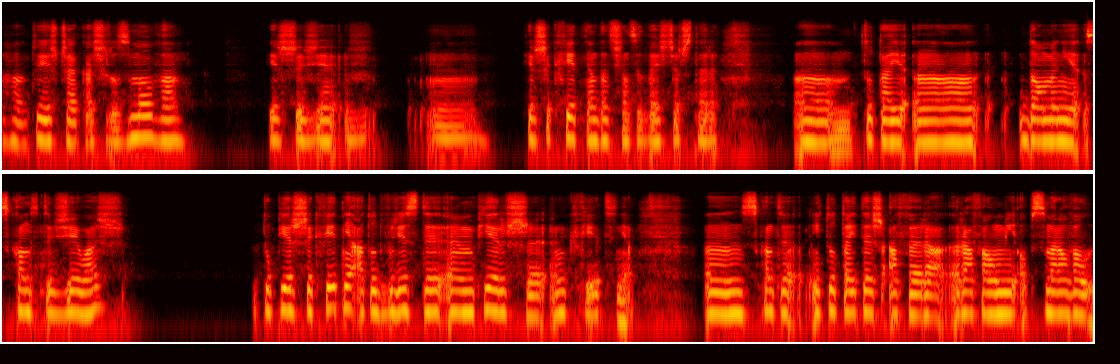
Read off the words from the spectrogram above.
Aha, tu jeszcze jakaś rozmowa. 1, wzie- w- mm, 1 kwietnia 2024. Em, Tutaj e, do mnie, skąd ty wzięłaś? Tu 1 kwietnia, a tu 21 kwietnia. E, Skąd I tutaj też afera. Rafał mi obsmarował,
